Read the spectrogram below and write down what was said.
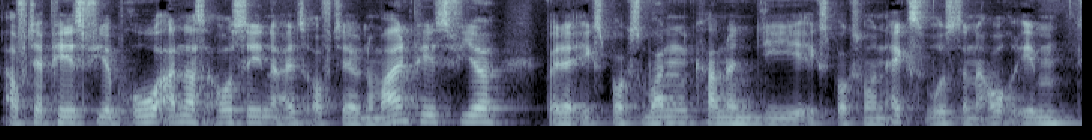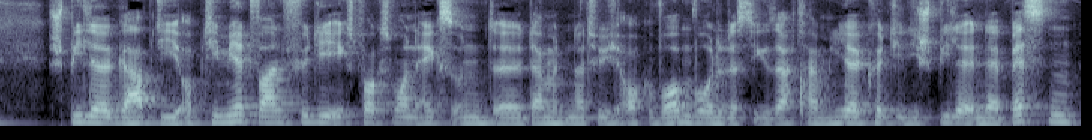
auf der PS4 Pro anders aussehen als auf der normalen PS4. Bei der Xbox One kam dann die Xbox One X, wo es dann auch eben Spiele gab, die optimiert waren für die Xbox One X und äh, damit natürlich auch geworben wurde, dass die gesagt haben, hier könnt ihr die Spiele in der besten,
